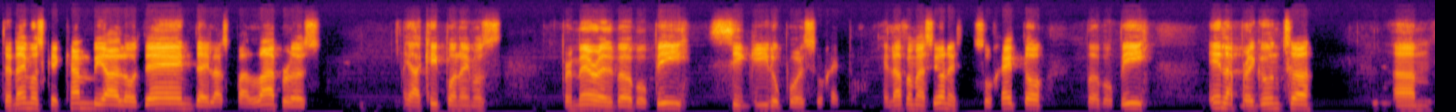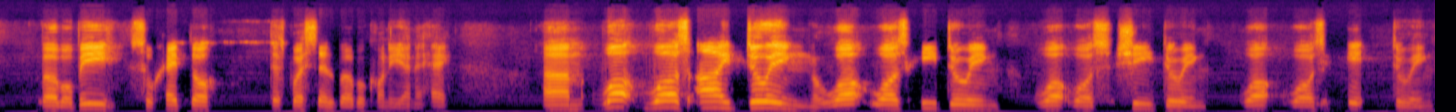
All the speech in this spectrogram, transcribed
tenemos que cambiar el orden de las palabras. Y aquí ponemos primero el verbo be, seguido por el sujeto. En la afirmación es sujeto, verbo be. En la pregunta, um, verbo be, sujeto, después el verbo con ing. Um, what was I doing? What was he doing? What was she doing? What was it doing?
